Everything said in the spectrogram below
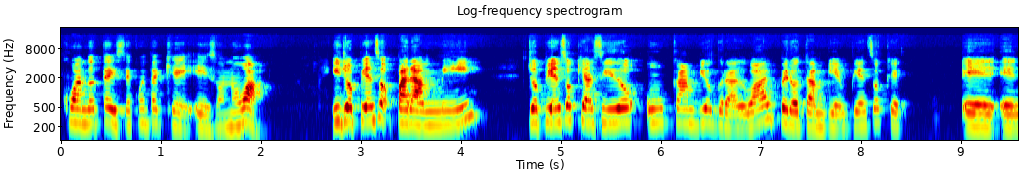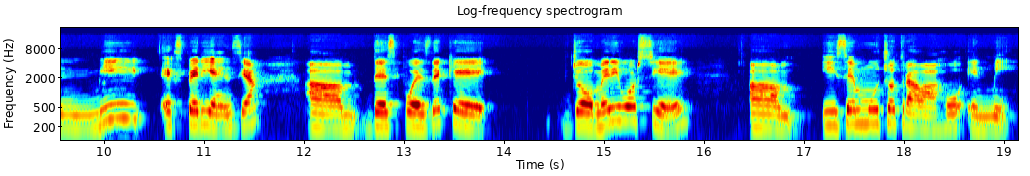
¿cuándo te diste cuenta que eso no va? Y yo pienso, para mí, yo pienso que ha sido un cambio gradual, pero también pienso que eh, en mi experiencia, después de que yo me divorcié, hice mucho trabajo en mí.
